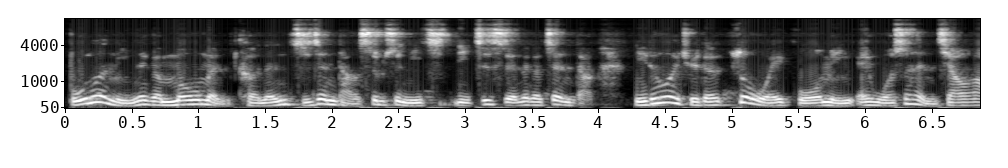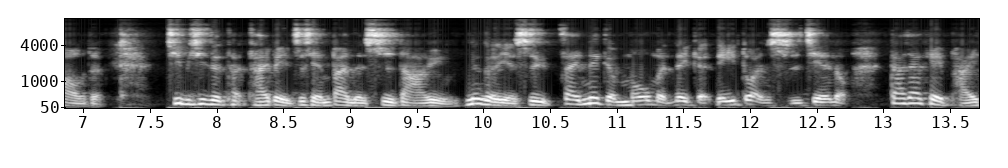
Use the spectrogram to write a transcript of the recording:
不论你那个 moment 可能执政党是不是你你支持的那个政党，你都会觉得作为国民，哎。我是很骄傲的，记不记得台台北之前办的世大运，那个也是在那个 moment 那个那一段时间哦，大家可以排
